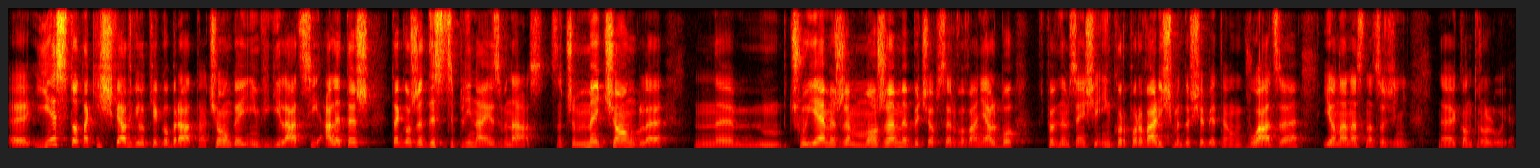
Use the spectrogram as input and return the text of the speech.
E, jest to taki świat wielkiego brata, ciągłej inwigilacji, ale też tego, że dyscyplina jest w nas. Znaczy, my ciągle czujemy, że możemy być obserwowani albo w pewnym sensie inkorporowaliśmy do siebie tę władzę i ona nas na co dzień e, kontroluje.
